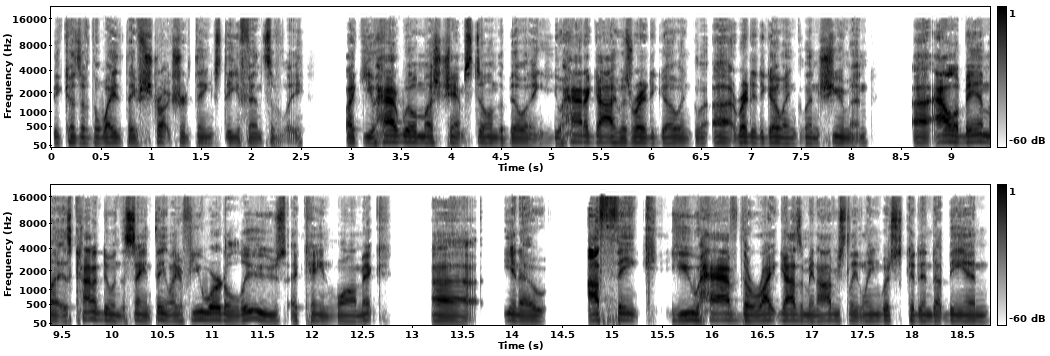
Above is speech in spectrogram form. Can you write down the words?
because of the way that they've structured things defensively. Like you had Will Muschamp still in the building. You had a guy who was ready to go and uh, ready to go in Glenn Schumann. Uh, Alabama is kind of doing the same thing. Like if you were to lose a Kane Wommack, uh, you know, I think you have the right guys. I mean, obviously, Linguist could end up being,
